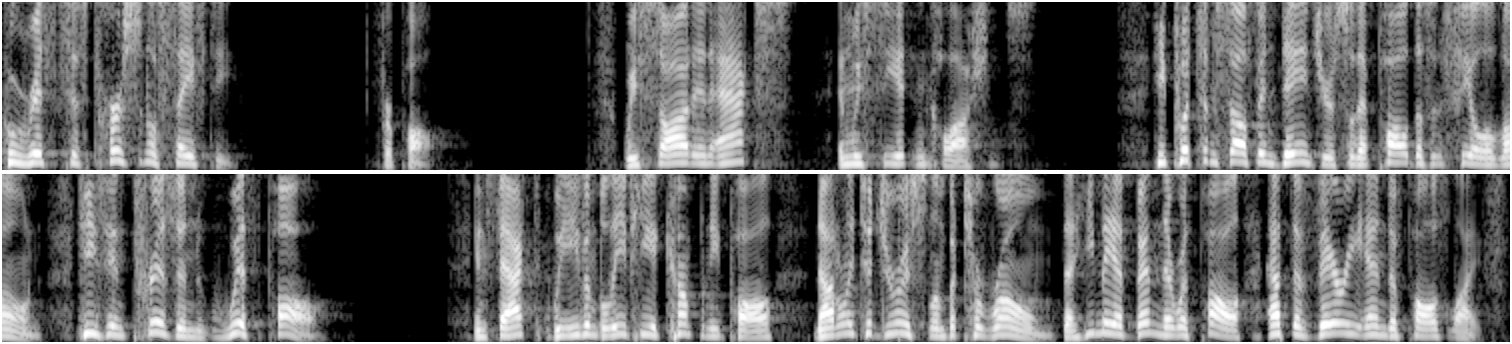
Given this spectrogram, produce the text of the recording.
who risks his personal safety for Paul. We saw it in Acts and we see it in Colossians. He puts himself in danger so that Paul doesn't feel alone. He's in prison with Paul. In fact, we even believe he accompanied Paul not only to Jerusalem, but to Rome, that he may have been there with Paul at the very end of Paul's life.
